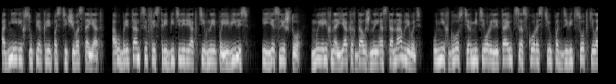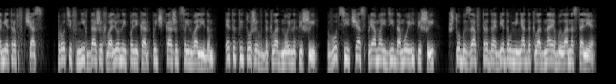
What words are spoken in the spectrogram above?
одни их суперкрепости чего стоят, а у британцев истребители реактивные появились, и если что, мы их на яках должны останавливать, у них глостер-метеоры летают со скоростью под 900 км в час. Против них даже хваленый Поликарпыч кажется инвалидом. Это ты тоже в докладной напиши. Вот сейчас прямо иди домой и пиши, чтобы завтра до обеда у меня докладная была на столе.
